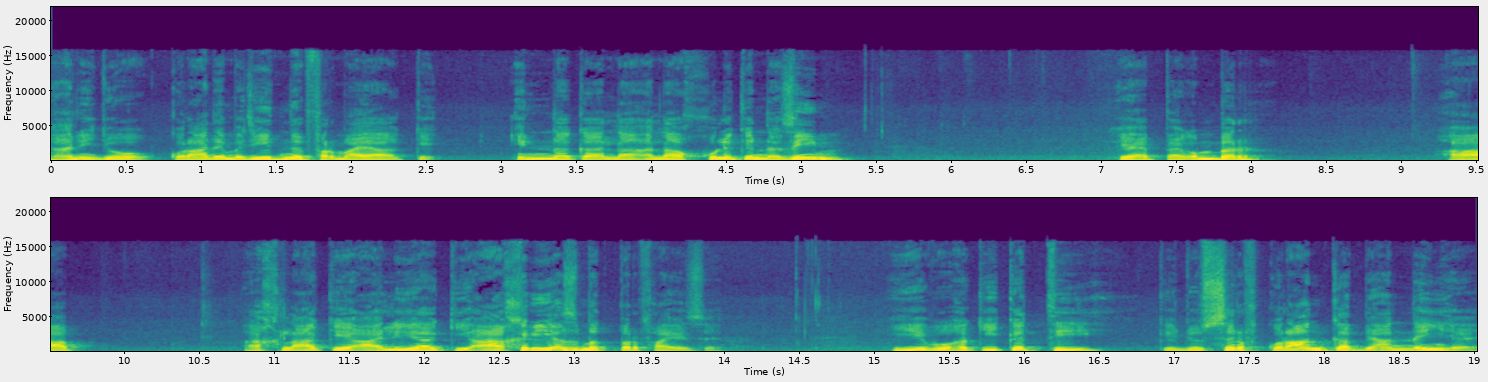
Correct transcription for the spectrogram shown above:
یعنی جو قرآن مجید نے فرمایا کہ ان کا لا اللہ خلق نظیم یہ پیغمبر، آپ اخلاق عالیہ کی آخری عظمت پر فائز ہے یہ وہ حقیقت تھی کہ جو صرف قرآن کا بیان نہیں ہے،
